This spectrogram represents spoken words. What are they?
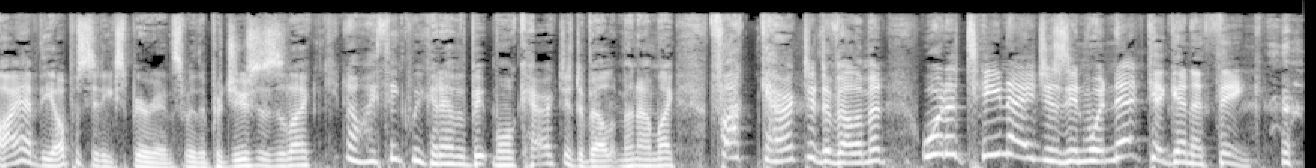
I have the opposite experience where the producers are like, "You know, I think we could have a bit more character development." I'm like, "Fuck character development! What are teenagers in Winnetka gonna think?"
